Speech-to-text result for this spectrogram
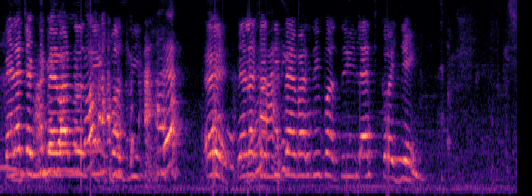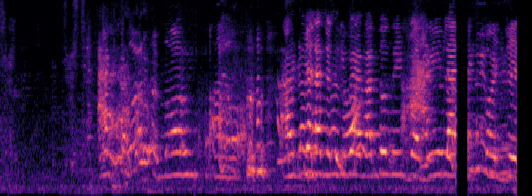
પેલા ચડ્ડી પહેરવાનો સી પછી. એ પેલા ચડ્ડી પહેરવાની પછી લેસ કોઈ જે પેલા ચડ્ડી પહેરવાનો સી પછી લેસ કોઈ જે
